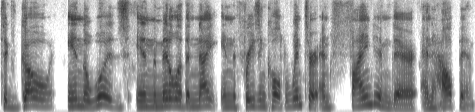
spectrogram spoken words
to go in the woods in the middle of the night in the freezing cold winter and find him there and help him.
